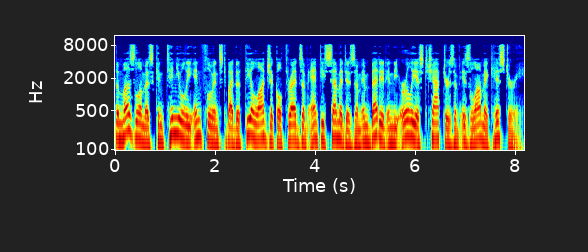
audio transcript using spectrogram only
the Muslim is continually influenced by the theological threads of antisemitism embedded in the earliest chapters of Islamic history.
